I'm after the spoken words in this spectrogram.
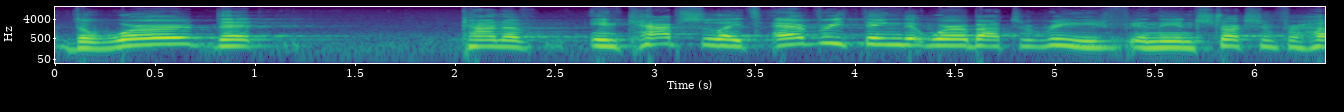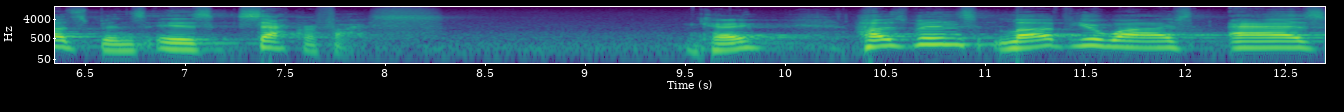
the word that kind of encapsulates everything that we're about to read in the instruction for husbands is sacrifice. Okay? Husbands, love your wives as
